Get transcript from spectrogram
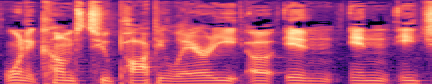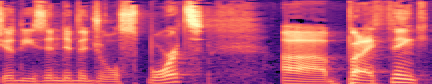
when it comes to popularity uh, in in each of these individual sports. Uh, but I think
